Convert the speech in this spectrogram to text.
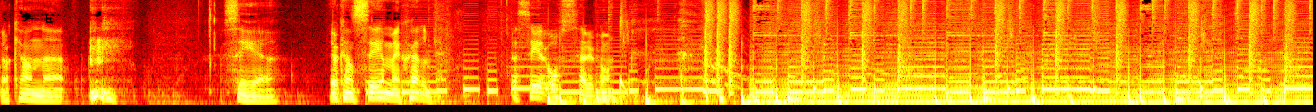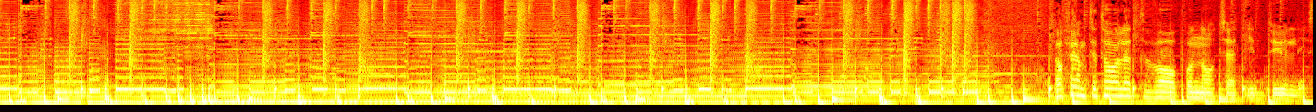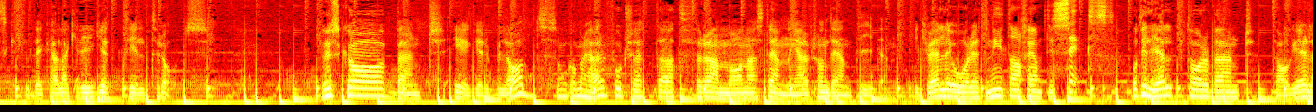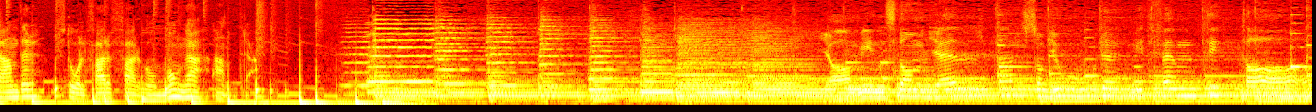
Jag kan eh, se... Jag kan se mig själv. Jag ser oss härifrån. Ja, 50-talet var på något sätt idylliskt, det kalla kriget till trots. Nu ska Bernt Egerblad, som kommer här, fortsätta att frammana stämningar från den tiden. Ikväll är året 1956. och till hjälp tar Bernt Tage Erlander, Stålfarfar och många andra. Jag minns de hjältar som gjorde mitt 50-tal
